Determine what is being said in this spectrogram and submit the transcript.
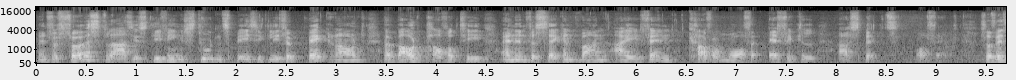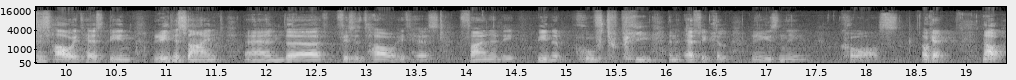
And the first class is giving students basically the background about poverty, and in the second one I then cover more of the ethical aspects of it. So this is how it has been redesigned and uh, this is how it has finally been approved to be an ethical reasoning course. Okay, now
